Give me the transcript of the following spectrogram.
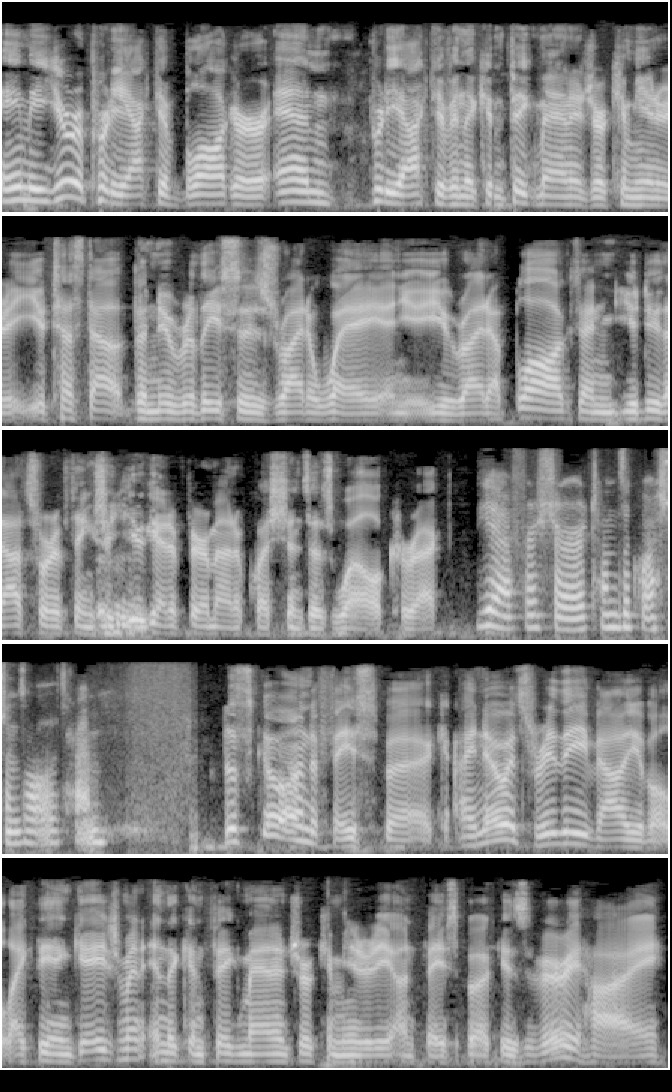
Amy, you're a pretty active blogger and pretty active in the config manager community. You test out the new releases right away, and you, you write up blogs, and you do that sort of thing. So mm-hmm. you get a fair amount of questions as well, correct? Yeah, for sure. Tons of questions all the time. Let's go on to Facebook. I know it's really valuable. Like the engagement in the config manager community on Facebook is very high.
